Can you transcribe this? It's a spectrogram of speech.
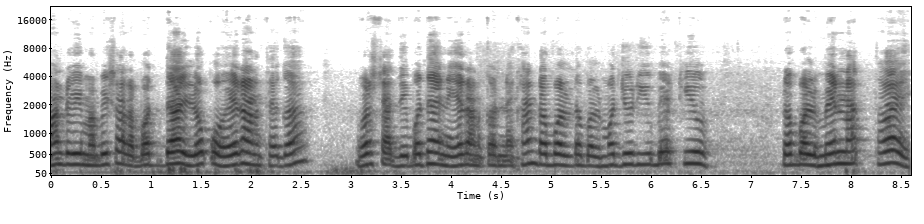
માંડવીમાં બિચારા બધા લોકો હેરાન થઈ ગયા. વરસાદથી બધાને હેરાન કરીને ખાન ડબલ ડબલ મજૂરી બેઠ્યું ડબલ મહેનત થાય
